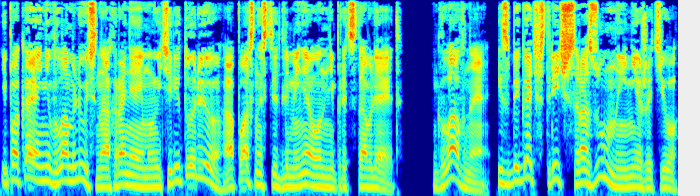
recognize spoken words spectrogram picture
и пока я не вломлюсь на охраняемую территорию, опасности для меня он не представляет. Главное – избегать встреч с разумной нежитью,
